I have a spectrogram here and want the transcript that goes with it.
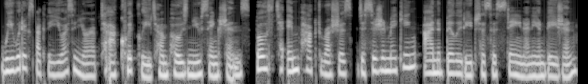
we would expect the US and Europe to act quickly to impose new sanctions, both to impact Russia's decision making and ability to sustain any invasion,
